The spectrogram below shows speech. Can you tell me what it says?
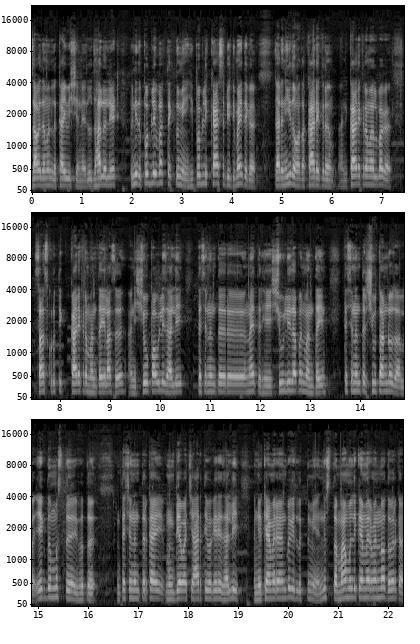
जाऊ द्या म्हणलं काही विषय नाही. झालं लेट पण इथं पब्लिक बघताय का तुम्ही? ही पब्लिक कायसाठी होती माहिती आहे का? कारण इथं होता कार्यक्रम. आणि कार्यक्रमाला बघा सांस्कृतिक कार्यक्रम म्हणता येईल असं. आणि शिवपावली झाली त्याच्यानंतर नाहीतर हे शिवलीला पण म्हणता येईल. त्याच्यानंतर शिवतांडव झालं. एकदम मस्त होतं. आणि त्याच्यानंतर काय मग देवाची आरती वगैरे झाली आणि कॅमेरामॅन बघितलं तुम्ही? नुसता मामूली कॅमेरामॅन नव्हता बरं का.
